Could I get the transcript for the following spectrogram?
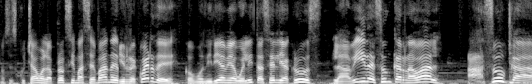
Nos escuchamos la próxima semana y recuerde, como diría mi abuelita Celia Cruz, la vida es un carnaval. ¡Azúcar!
